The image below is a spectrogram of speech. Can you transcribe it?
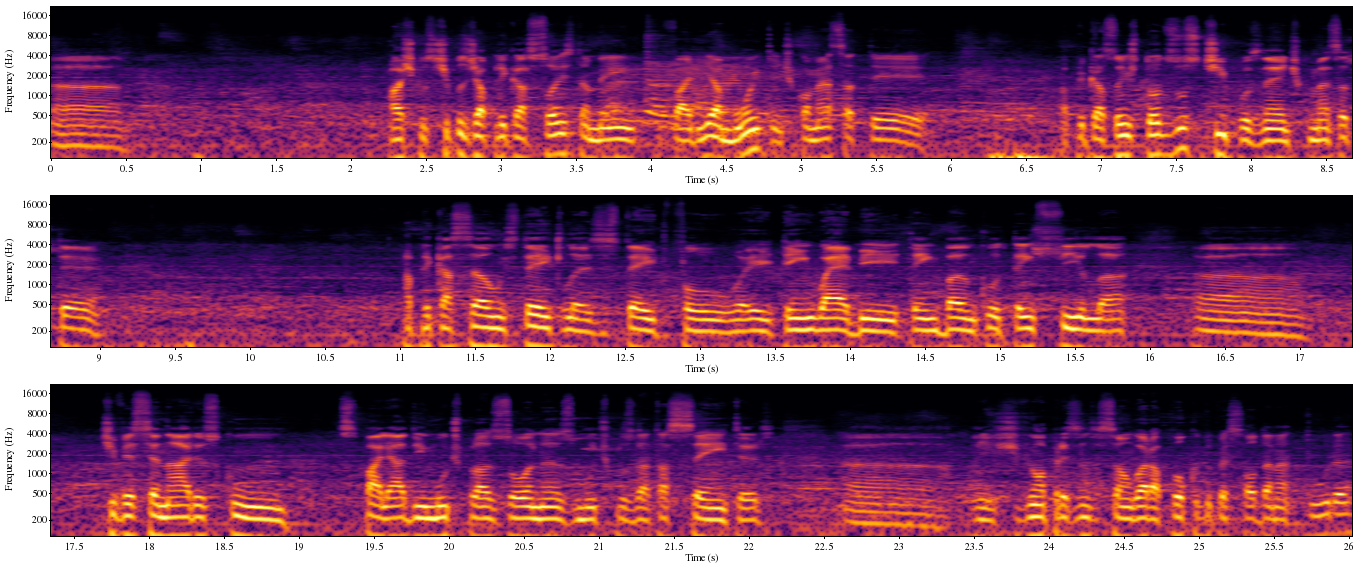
Uh, acho que os tipos de aplicações também varia muito. A gente começa a ter aplicações de todos os tipos, né? A gente começa a ter aplicação stateless, stateful, tem web, tem banco, tem fila. Uh, tive cenários com espalhado em múltiplas zonas, múltiplos data centers. Uh, a gente viu uma apresentação agora há pouco do pessoal da Natura,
